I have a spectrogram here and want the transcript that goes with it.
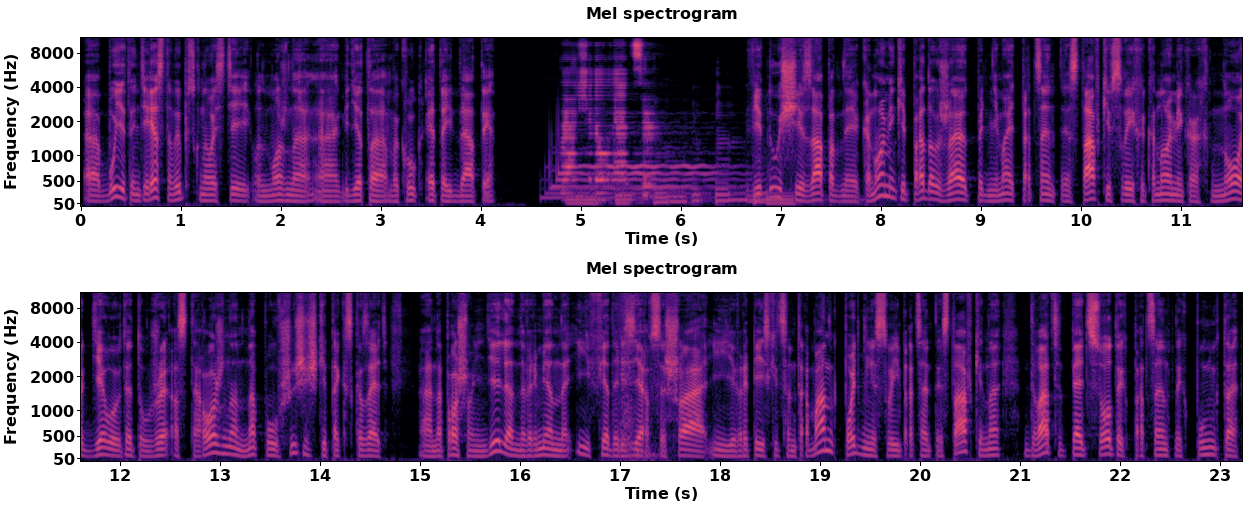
Э, будет интересный выпуск новостей, возможно, где-то вокруг этой даты. Rational answer. Ведущие западные экономики продолжают поднимать процентные ставки в своих экономиках, но делают это уже осторожно, на полшишечки, так сказать. А на прошлой неделе одновременно и Федрезерв США, и Европейский Центробанк подняли свои процентные ставки на 25 сотых процентных пункта.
